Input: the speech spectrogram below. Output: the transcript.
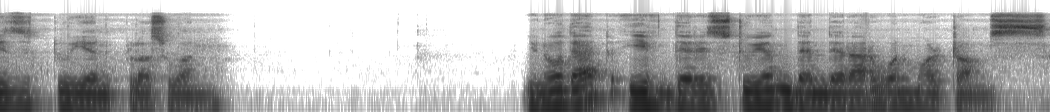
is 2n plus 1 you know that if there is 2n then there are one more terms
